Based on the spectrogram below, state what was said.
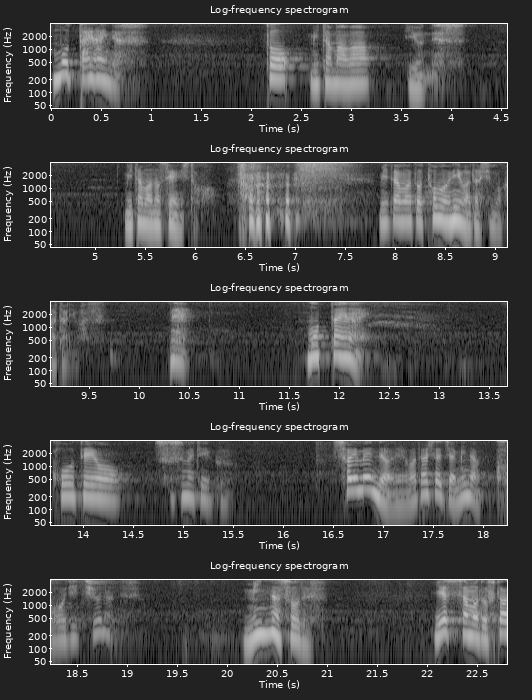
もったいないんです。と御霊は言うんです。御霊のせいにしとこ。う 御霊と共に私も語ります。ね。もったいない。工程を進めていく。そういう面ではね私たちはみんな工事中なんですよ。みんなそうです。イエス様と再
